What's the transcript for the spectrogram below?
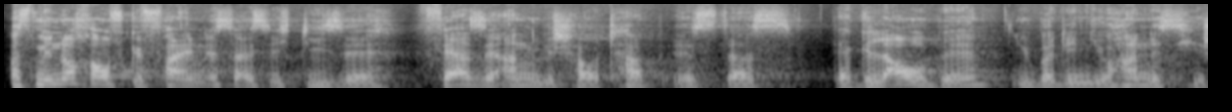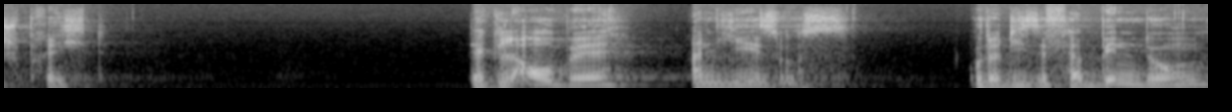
Was mir noch aufgefallen ist, als ich diese Verse angeschaut habe, ist, dass der Glaube, über den Johannes hier spricht, der Glaube an Jesus oder diese Verbindung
